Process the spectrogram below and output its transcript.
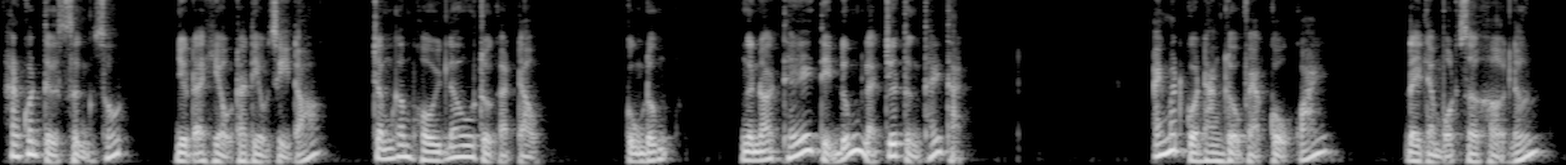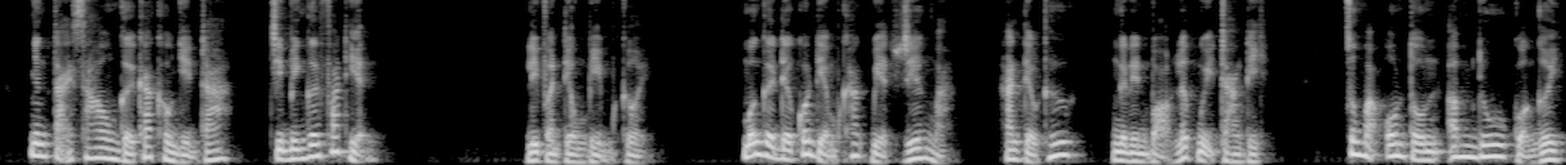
Hàn quân tử sững sốt, như đã hiểu ra điều gì đó, trầm ngâm hồi lâu rồi gật đầu. Cũng đúng, người nói thế thì đúng là chưa từng thấy thật. Ánh mắt của nàng lộ vẻ cổ quái. Đây là một sơ hở lớn, nhưng tại sao người khác không nhìn ra, chỉ bị người phát hiện? Lý Vân Tiêu mỉm cười. Mỗi người đều có điểm khác biệt riêng mà. Hàn tiểu thư, người nên bỏ lớp ngụy trang đi. Dung mạo ôn tồn âm nhu của ngươi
